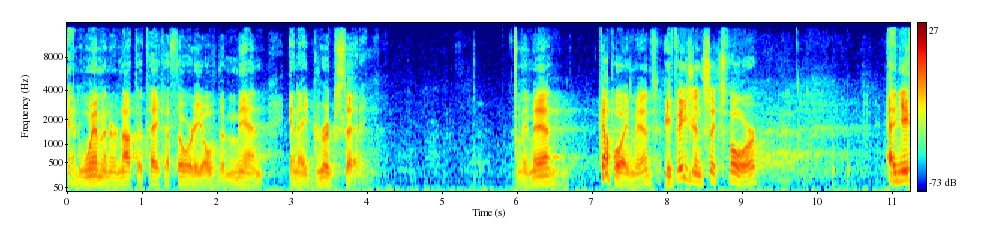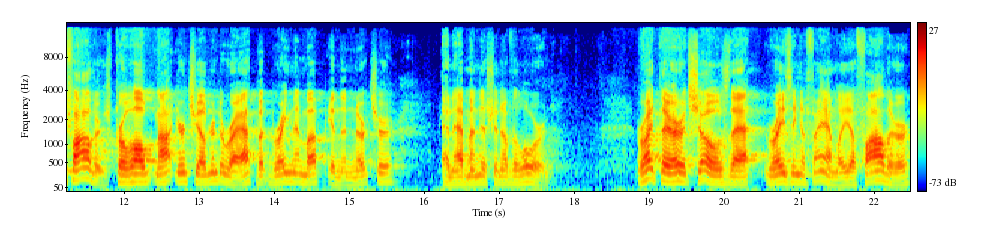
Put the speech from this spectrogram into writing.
And women are not to take authority over the men in a group setting. Amen. Couple amens. Ephesians 6 4 and ye fathers, provoke not your children to wrath, but bring them up in the nurture and admonition of the Lord. Right there, it shows that raising a family, a father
